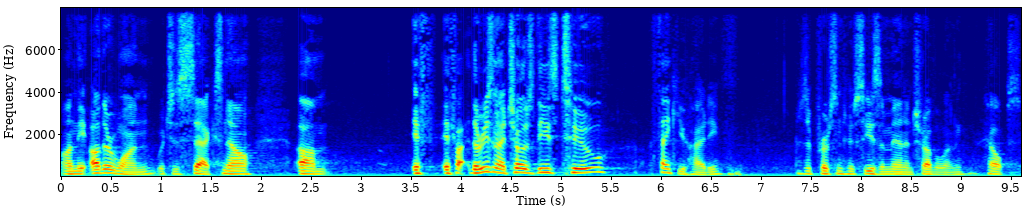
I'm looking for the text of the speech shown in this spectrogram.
on the other one, which is sex. Now, um, if, if I, the reason I chose these two, thank you, Heidi. As a person who sees a man in trouble and helps.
